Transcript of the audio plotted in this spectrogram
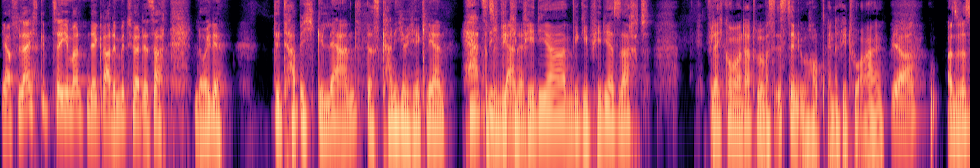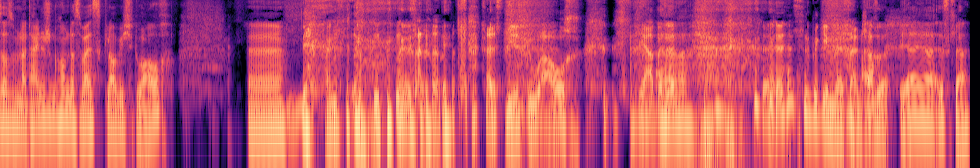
Ja, vielleicht gibt's ja jemanden, der gerade mithört, der sagt, Leute, das habe ich gelernt, das kann ich euch erklären. Herzlich Also gerne. Wikipedia, Wikipedia sagt, vielleicht kommen wir da drüber, was ist denn überhaupt ein Ritual? Ja. Also das ist aus dem Lateinischen kommt, das weiß, glaube ich, du auch. Äh, Das heißt mir, du auch. Ja, bitte. Das beginnen wir jetzt einfach. also, ja, ja, ist klar.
